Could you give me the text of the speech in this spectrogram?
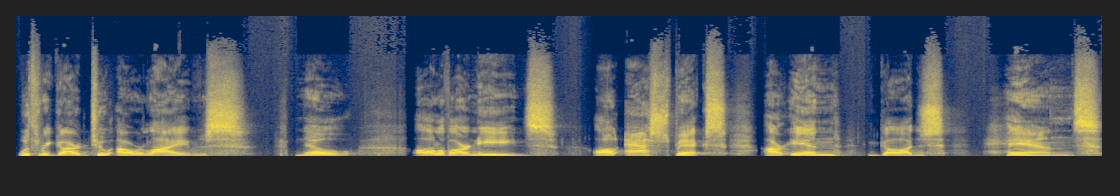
with regard to our lives. No. All of our needs, all aspects are in God's hands.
